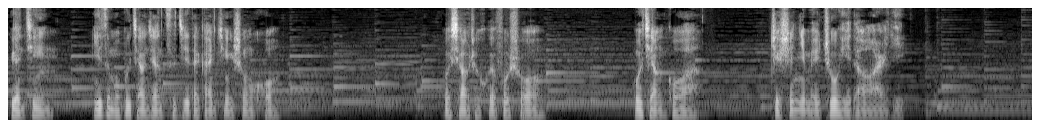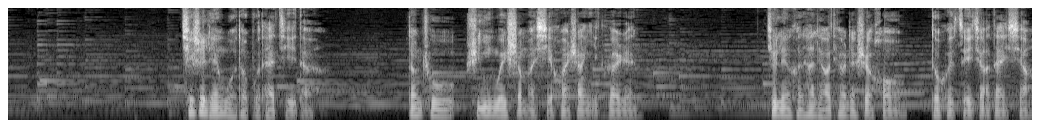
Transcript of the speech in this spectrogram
远近。”你怎么不讲讲自己的感情生活？我笑着回复说：“我讲过啊，只是你没注意到而已。”其实连我都不太记得，当初是因为什么喜欢上一个人，就连和他聊天的时候都会嘴角带笑。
